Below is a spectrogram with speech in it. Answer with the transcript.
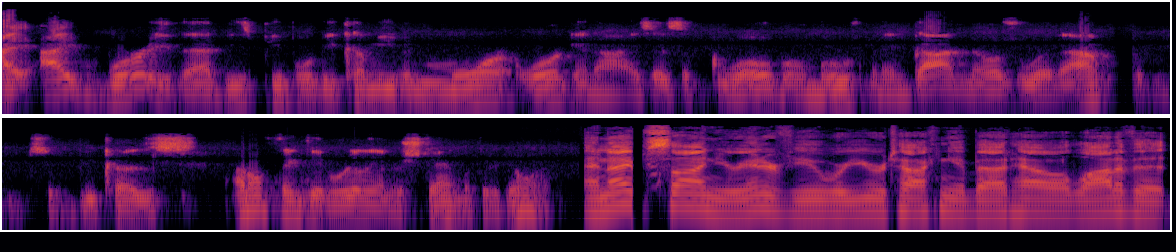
I, I worry that these people become even more organized as a global movement, and God knows where that would lead to, because I don't think they really understand what they're doing. And I saw in your interview where you were talking about how a lot of it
